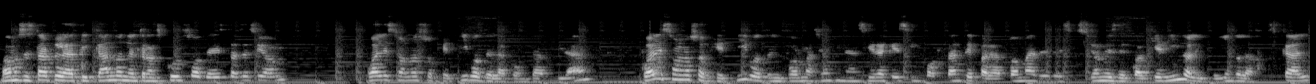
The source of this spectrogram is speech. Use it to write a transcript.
Vamos a estar platicando en el transcurso de esta sesión cuáles son los objetivos de la contabilidad, ¿Cuáles son los objetivos de información financiera que es importante para la toma de decisiones de cualquier índole, incluyendo la fiscal?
